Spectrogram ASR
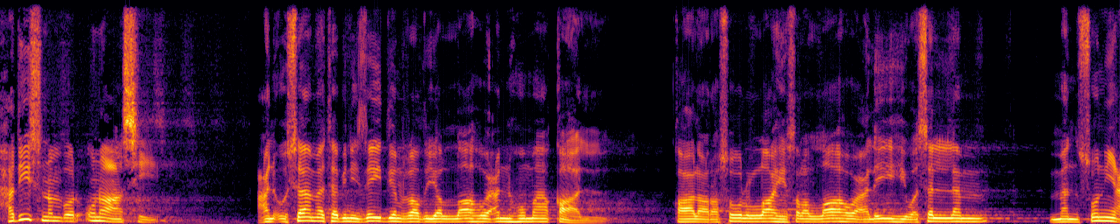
হাদিস নম্বর উনআশি عن اسامه بن زيد رضي الله عنهما قال قال رسول الله صلى الله عليه وسلم من صنع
